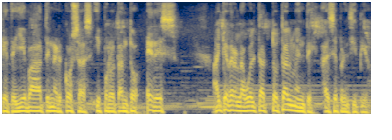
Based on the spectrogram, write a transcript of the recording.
que te lleva a tener cosas y por lo tanto eres, hay que darle la vuelta totalmente a ese principio.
